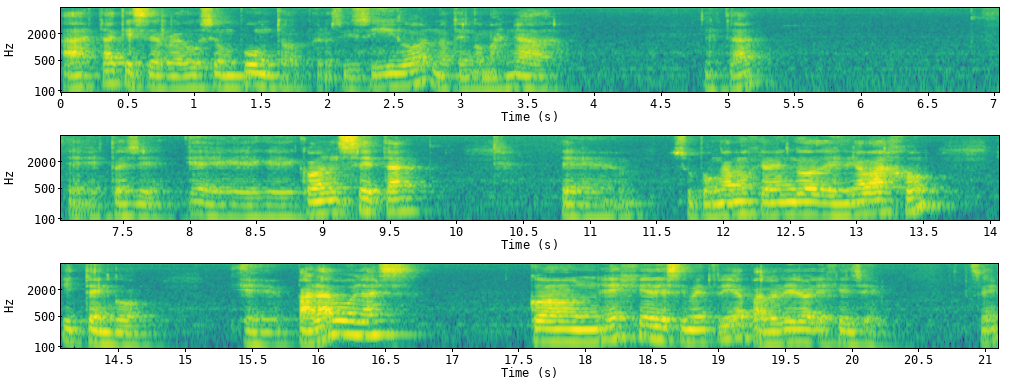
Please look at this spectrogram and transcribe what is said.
hasta que se reduce un punto, pero si sigo no tengo más nada. ¿Está? Eh, esto es eh, con Z, eh, supongamos que vengo desde abajo y tengo parábolas con eje de simetría paralelo al eje Y. ¿sí?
